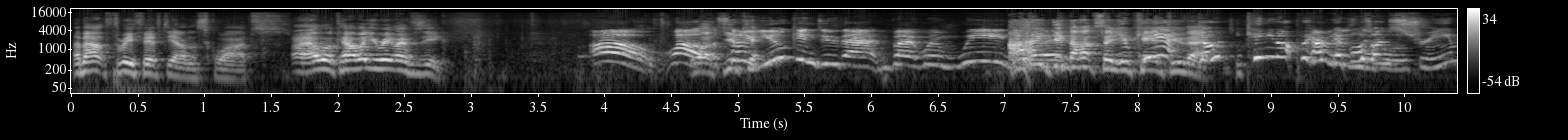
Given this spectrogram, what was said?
About 350 on the squats. All right, look. How about you rate my physique? Oh, well, Look, you so can't- you can do that, but when we. Do I it, did not say you, can't, do that. Don't, can you not put your Cover those nipples on nipples. stream?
